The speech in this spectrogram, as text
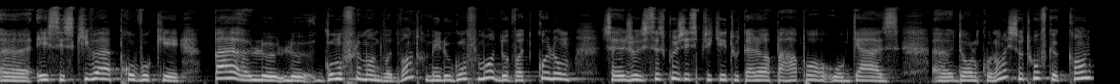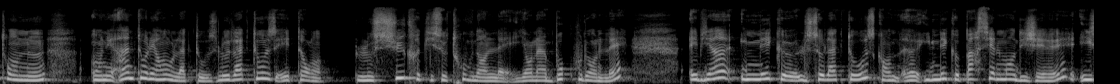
Euh, et c'est ce qui va provoquer pas le, gonflement de votre ventre, mais le gonflement de votre côlon. C'est ce que j'expliquais tout à l'heure par rapport au gaz euh, dans le côlon. Il se trouve que quand on, on est intolérant au lactose, le lactose étant le sucre qui se trouve dans le lait, il y en a beaucoup dans le lait, eh bien, il n'est que ce lactose, quand, euh, il n'est que partiellement digéré, il,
